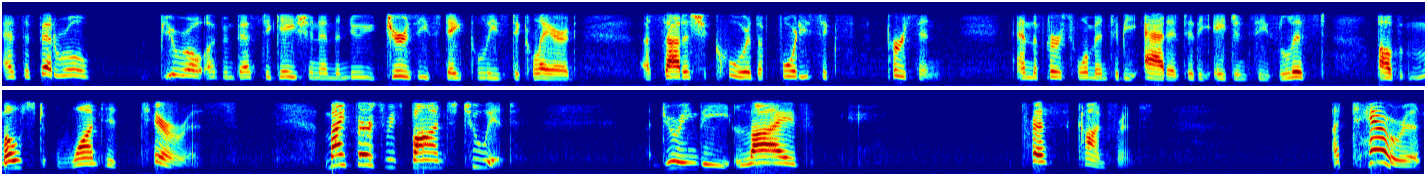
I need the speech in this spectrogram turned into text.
as the Federal Bureau of Investigation and the New Jersey State Police declared Assata Shakur the 46th person and the first woman to be added to the agency's list of most wanted terrorists. My first response to it during the live press conference a terrorist.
